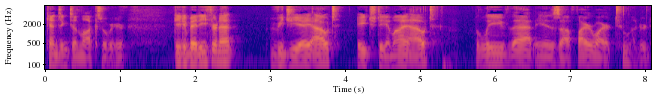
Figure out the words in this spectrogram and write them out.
Kensington locks over here, gigabit Ethernet, VGA out, HDMI out. Believe that is uh, FireWire 200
